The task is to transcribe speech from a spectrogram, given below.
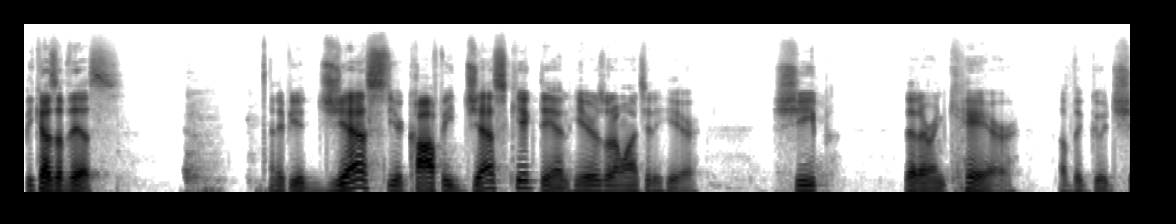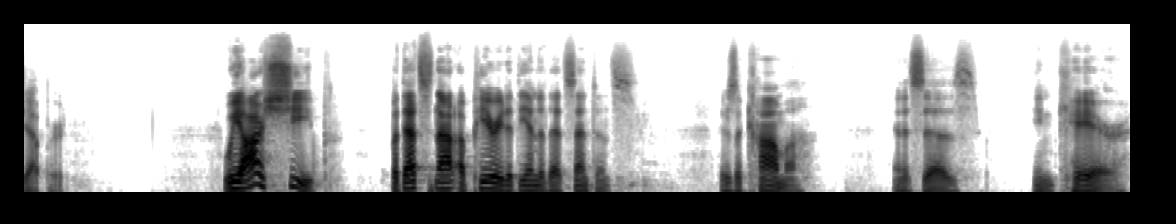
because of this. And if you just, your coffee just kicked in, here's what I want you to hear sheep that are in care of the Good Shepherd. We are sheep, but that's not a period at the end of that sentence. There's a comma, and it says, in care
